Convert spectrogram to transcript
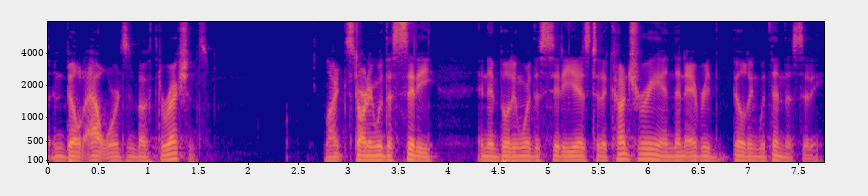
and built outwards in both directions. Like starting with a city and then building where the city is to the country and then every building within the city.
